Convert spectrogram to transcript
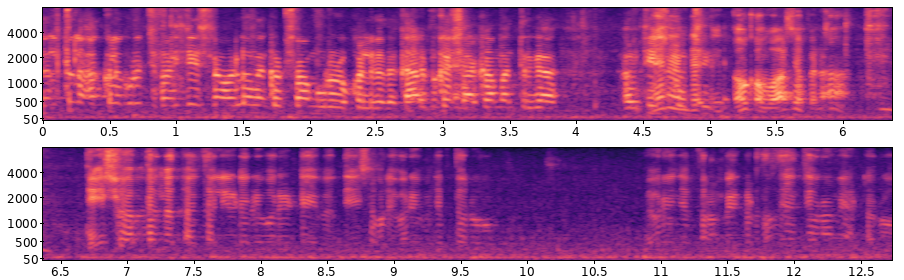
దళితుల హక్కుల గురించి ఫైట్ చేసిన వాళ్ళు వెంకటస్వామి ఒకళ్ళు కదా. కార్మిక శాఖ మంత్రిగా ఒక చెప్పనా? దేశవ్యాప్తంగా దళిత లీడర్ ఎవరంటే దేశంలో ఎవరేమి చెప్తారు? ఎవరేం చెప్తారు? అంబేద్కర్ జగజీవన్ అంటారు.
